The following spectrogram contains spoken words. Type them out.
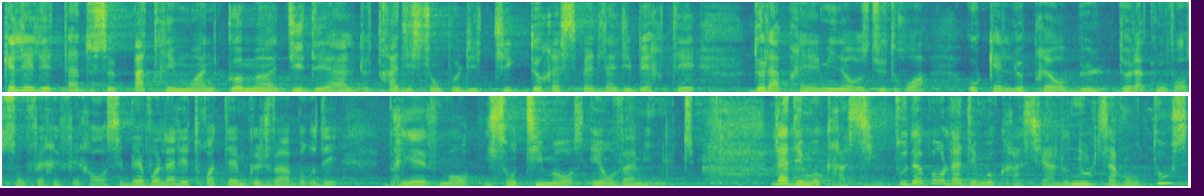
Quel est l'état de ce patrimoine commun d'idéal, de tradition politique, de respect de la liberté, de la prééminence du droit auquel le préambule de la Convention fait référence Et bien voilà les trois thèmes que je vais aborder brièvement. Ils sont immenses et en 20 minutes. La démocratie. Tout d'abord, la démocratie. Alors, nous le savons tous,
